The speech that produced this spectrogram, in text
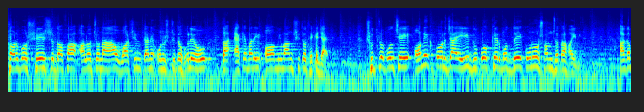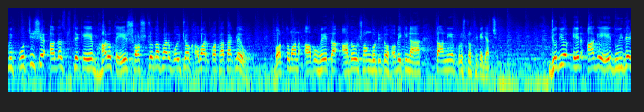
সর্বশেষ দফা আলোচনা ওয়াশিংটনে অনুষ্ঠিত হলেও তা একেবারেই অমীমাংসিত থেকে যায়। সূত্র বলছে, অনেক পর্যায়েই দুপক্ষের মধ্যে কোনো সমঝোতা হয়নি। আগামী পঁচিশে আগস্ট থেকে ভারতে ষষ্ঠ দফার বৈঠক হওয়ার কথা থাকলেও বর্তমান আবহে তা আদৌ সংগঠিত হবে কিনা তা নিয়ে প্রশ্ন থেকে যাচ্ছে। যদিও এর আগে দুই দেশ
